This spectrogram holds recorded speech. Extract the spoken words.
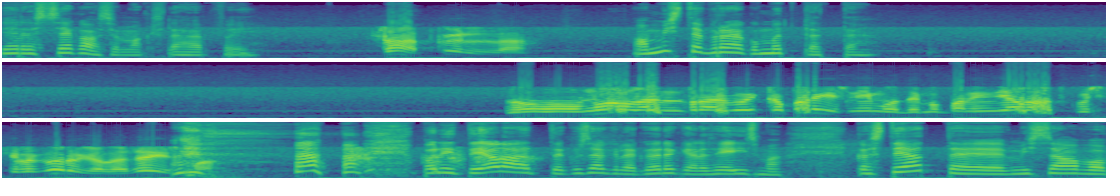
järjest segasemaks läheb või? Läheb küll. aga mis te praegu mõtlete? no ma olen praegu ikka päris niimoodi, ma panin jalad kuskile kõrgele seisma panite jalad kusagile kõrgele seisma. kas teate, mis Aavo,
